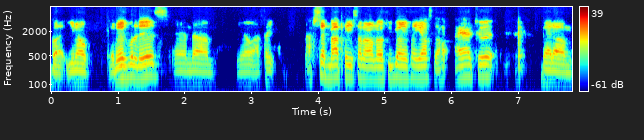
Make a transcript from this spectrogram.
But you know, it is what it is, and um, you know, I think I've said my piece on. I don't know if you've got anything else to add to it, but um,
